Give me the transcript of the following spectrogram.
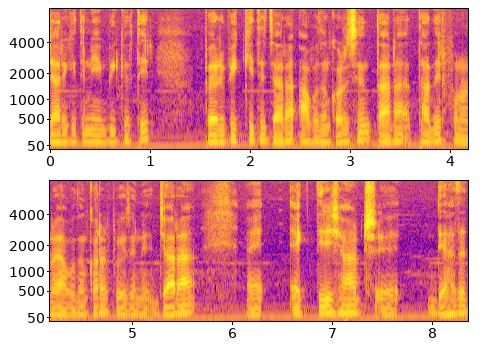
জারিকৃত নিয়োগ বিজ্ঞপ্তির পরিপ্রেক্ষিতে যারা আবেদন করেছেন, তারা তাদের পুনরায় আবেদন করার প্রয়োজন নেই। যারা একত্রিশ আট দুই হাজার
